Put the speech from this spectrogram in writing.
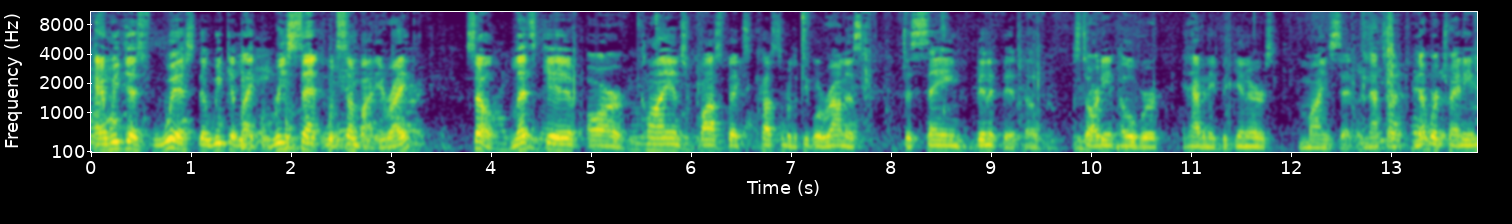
and we just wish that we could like reset with somebody, right? So let's give our clients, prospects, customers, the people around us the same benefit of starting over and having a beginner's mindset. And that's our network training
